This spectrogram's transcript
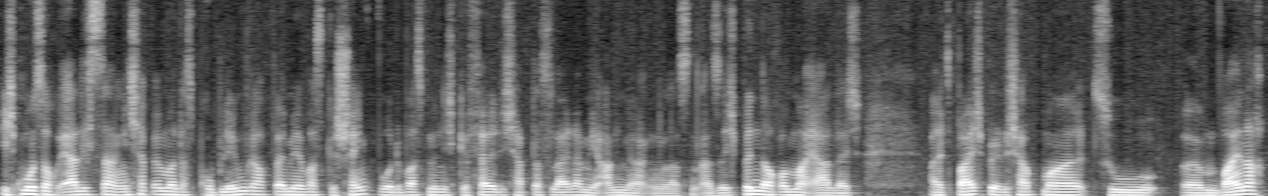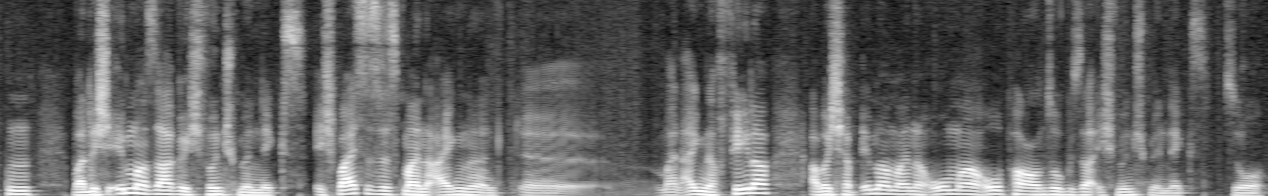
ich muss auch ehrlich sagen, ich habe immer das Problem gehabt, wenn mir was geschenkt wurde, was mir nicht gefällt. Ich habe das leider mir anmerken lassen. Also ich bin da auch immer ehrlich. Als Beispiel, ich habe mal zu ähm, Weihnachten, weil ich immer sage, ich wünsche mir nichts. Ich weiß, es ist meine eigene, äh, mein eigener Fehler, aber ich habe immer meiner Oma, Opa und so gesagt, ich wünsche mir nichts. So,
